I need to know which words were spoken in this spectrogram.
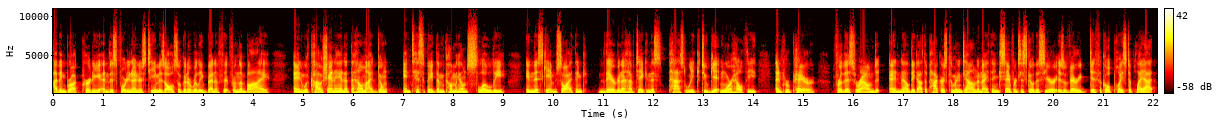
I think Brock Purdy and this 49ers team is also going to really benefit from the bye. And with Kyle Shanahan at the helm, I don't anticipate them coming out slowly in this game. So I think they're going to have taken this past week to get more healthy and prepare for this round. And now they got the Packers coming in town. And I think San Francisco this year is a very difficult place to play at.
